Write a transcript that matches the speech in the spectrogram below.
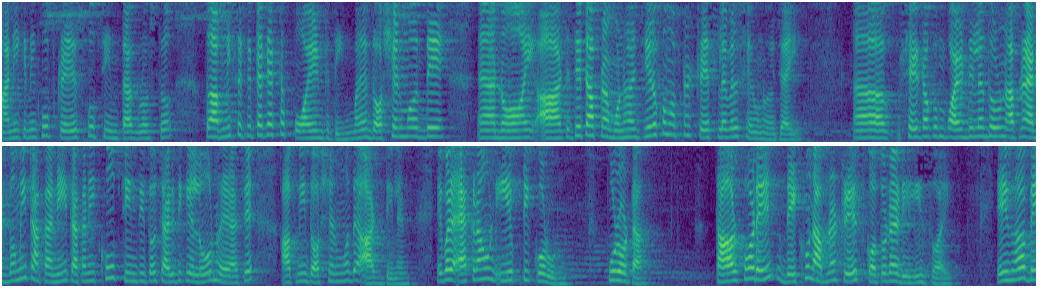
মানিকে নিয়ে খুব স্ট্রেস খুব চিন্তাগ্রস্ত, তো আপনি সেটাকে একটা পয়েন্ট দিন। মানে দশের মধ্যে নয়, আট, যেটা আপনার মনে হয়, যেরকম আপনার স্ট্রেস লেভেল সে অনুযায়ী। সেই রকম পয়েন্ট দিলেন, ধরুন আপনার একদমই টাকা নেই টাকা নেই খুব চিন্তিত, চারিদিকে লোন হয়ে আছে, আপনি দশের মধ্যে আট দিলেন। এবার এক রাউন্ড ইএফটি করুন, পুরোটা। তারপরে দেখুন আপনার ট্রেস কতটা রিলিজ হয়। এইভাবে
